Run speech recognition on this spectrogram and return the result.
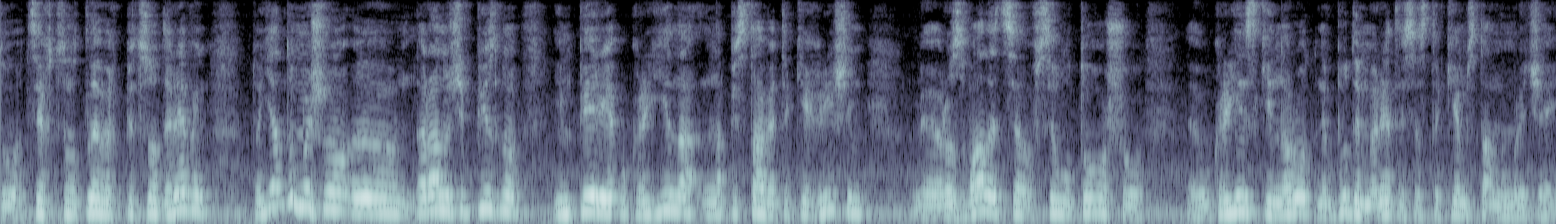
до цих цнотливих 500 гривень, то я думаю, що е, рано чи пізно імперія Україна на підставі таких рішень розвалиться в силу того, що е, український народ не буде миритися з таким станом речей.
